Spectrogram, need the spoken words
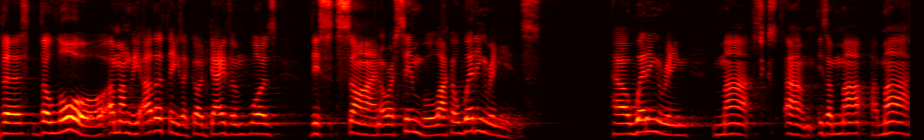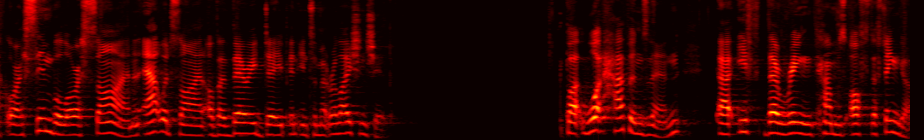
the, the law, among the other things that God gave them, was this sign or a symbol, like a wedding ring is. How a wedding ring masks, um, is a, mar- a mark or a symbol or a sign, an outward sign of a very deep and intimate relationship. But what happens then uh, if the ring comes off the finger?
